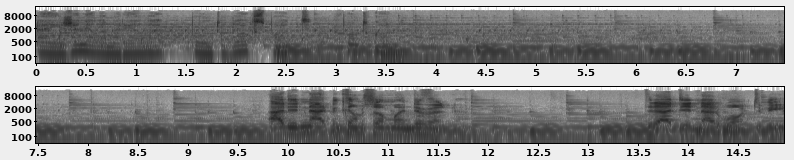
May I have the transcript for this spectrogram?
em janelaamarela.blogspot.com. I did not become someone different that I did not want to be.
